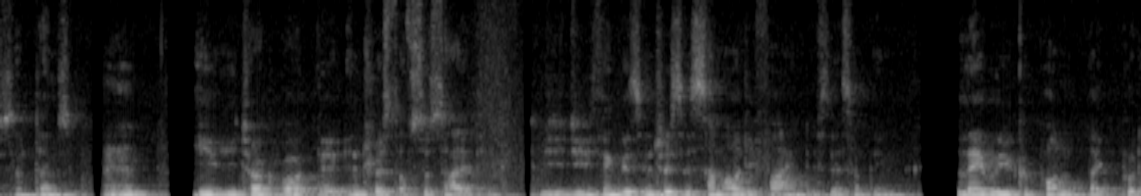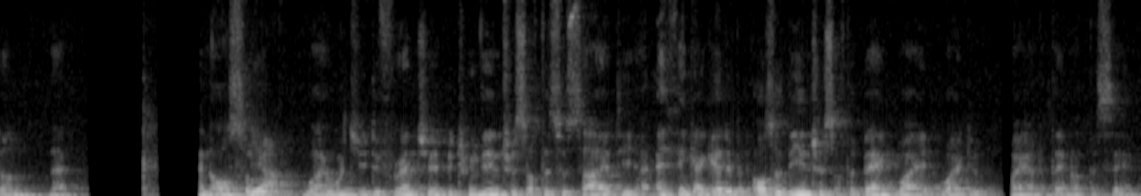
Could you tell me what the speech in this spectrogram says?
Sometimes you, you talk about the interest of society. Do you, do you think this interest is somehow defined? Is there something label you could pon, like put on that? And also, yeah. why would you differentiate between the interests of the society? I think I get it, but also the interests of the bank. Why, why, do, why are they not the same?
